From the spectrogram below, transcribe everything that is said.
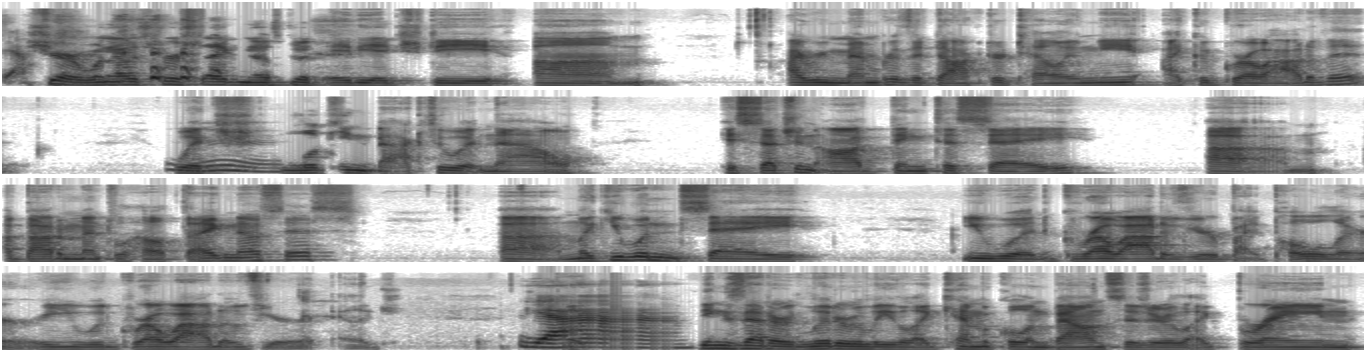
yeah. Sure. When I was first diagnosed with ADHD, um, I remember the doctor telling me I could grow out of it which mm. looking back to it now is such an odd thing to say um, about a mental health diagnosis. Um, like you wouldn't say you would grow out of your bipolar or you would grow out of your like yeah like, things that are literally like chemical imbalances or like brain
